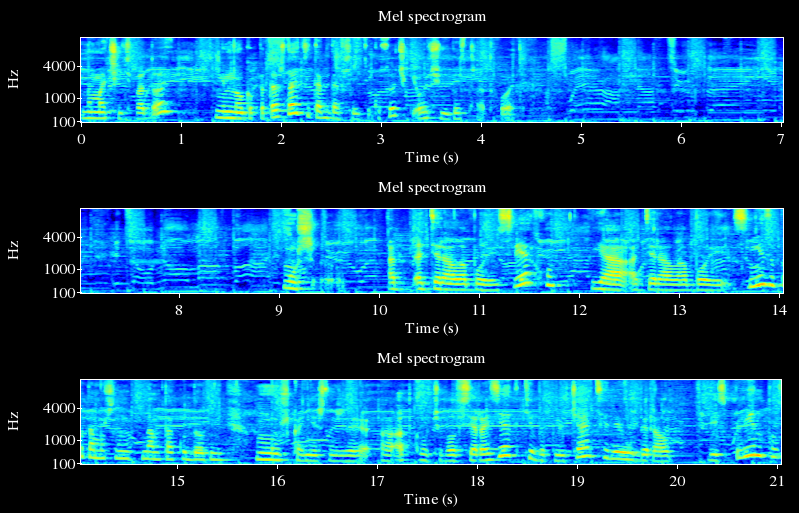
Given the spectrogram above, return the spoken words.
намочить водой, немного подождать, и тогда все эти кусочки очень быстро отходят. Муж э, от- отдирал обои сверху, я отдирала обои снизу, потому что нам так удобнее. Муж, конечно же, э, откручивал все розетки, выключатели, убирал весь плинтус.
